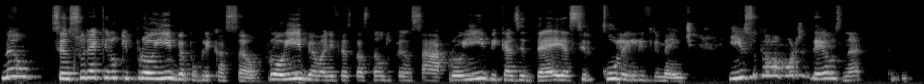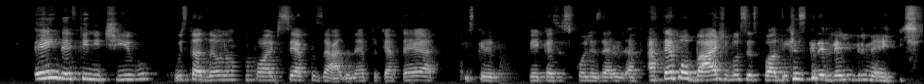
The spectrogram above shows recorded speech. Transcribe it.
Não, censura é aquilo que proíbe a publicação, proíbe a manifestação do pensar, proíbe que as ideias circulem livremente. E isso, pelo amor de Deus, né? Em definitivo, o Estadão não pode ser acusado, né? Porque até escrever que as escolhas eram. Até bobagem vocês podem escrever livremente.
